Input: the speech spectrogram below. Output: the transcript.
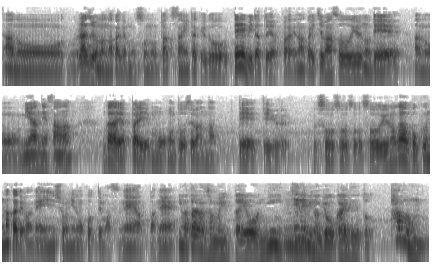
あの、ラジオの中でもその、たくさんいたけど、テレビだとやっぱりなんか一番そういうので、あの、宮根さんがやっぱりもう本当お世話になってっていうそうそうそう、そういうのが僕の中ではね、印象に残ってますね、やっぱね。今、太郎さんも言ったように、うん、テレビの業界で言うと、多分、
